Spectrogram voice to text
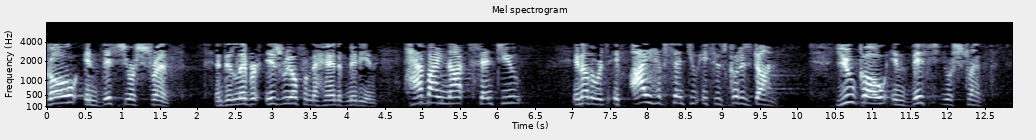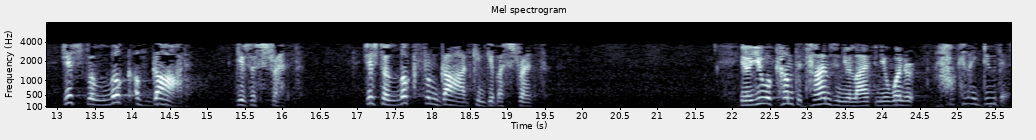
Go in this your strength and deliver Israel from the hand of Midian. Have I not sent you? In other words, if I have sent you, it's as good as done. You go in this your strength. Just the look of God gives us strength. Just a look from God can give us strength. You know, you will come to times in your life and you'll wonder, how can I do this?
